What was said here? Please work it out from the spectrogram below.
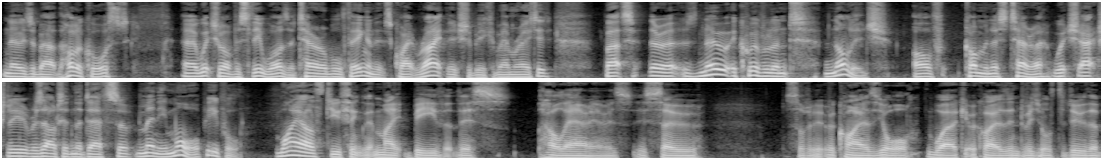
knows about the Holocaust, uh, which obviously was a terrible thing, and it's quite right that it should be commemorated. But there is no equivalent knowledge of communist terror, which actually resulted in the deaths of many more people. Why else do you think that might be that this whole area is, is so sort of it requires your work, it requires individuals to do the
